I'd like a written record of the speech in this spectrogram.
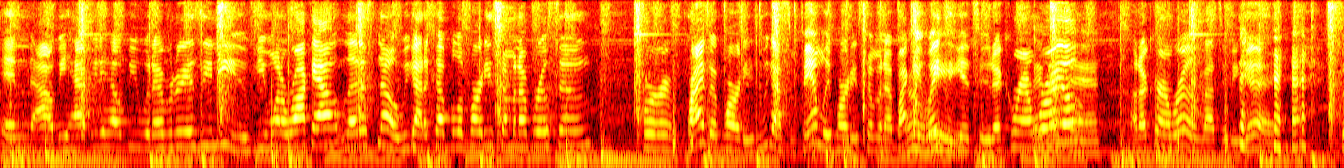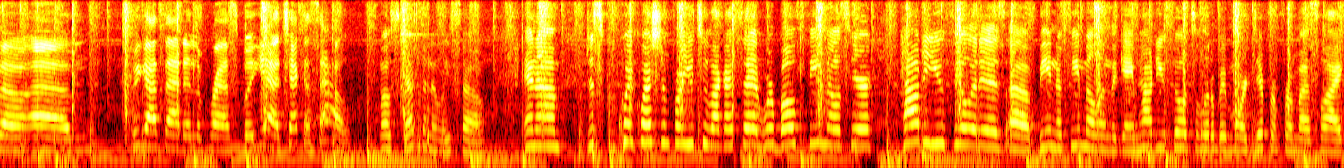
and I'll be happy to help you whatever it is you need. If you want to rock out, let us know. We got a couple of parties coming up real soon for private parties. We got some family parties coming up. I can't Oh, wait to get to that Crown Royal. Oh, that Crown Royal is about to be good. so um, we got that in the press. But yeah, check us out. Most definitely so. And um, just a quick question for you too. Like I said, we're both females here. How do you feel it is uh, being a female in the game? How do you feel it's a little bit more different from us? Like,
